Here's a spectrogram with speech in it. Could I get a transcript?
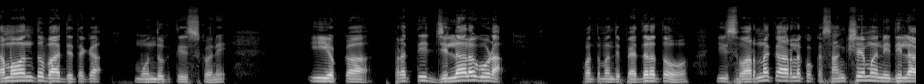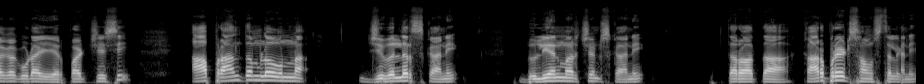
తమ వంతు బాధ్యతగా ముందుకు తీసుకొని ఈ యొక్క ప్రతి జిల్లాలో కూడా కొంతమంది పెద్దలతో ఈ స్వర్ణకారులకు ఒక సంక్షేమ నిధిలాగా కూడా ఏర్పాటు చేసి ఆ ప్రాంతంలో ఉన్న జ్యువెల్లర్స్ కానీ బులియన్ మర్చెంట్స్ కానీ తర్వాత కార్పొరేట్ సంస్థలు కానీ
